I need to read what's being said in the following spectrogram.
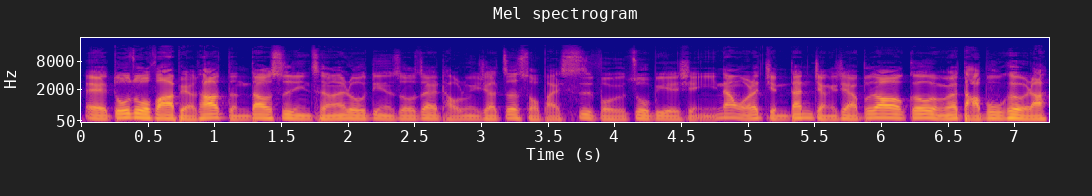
诶、多做发表，他要等到事情尘埃落定的时候再讨论一下这手牌是否有作弊的嫌疑。那我来简单讲一下，不知道各位有没有打扑克啦？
